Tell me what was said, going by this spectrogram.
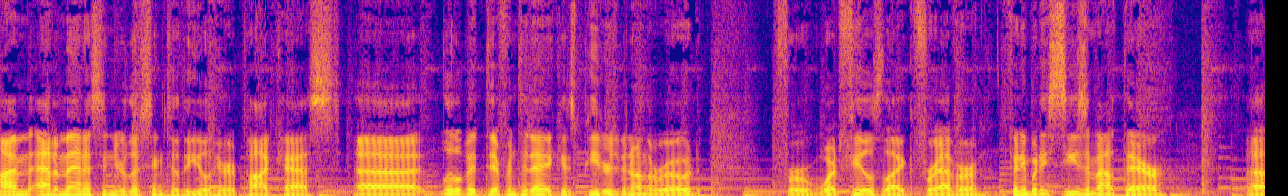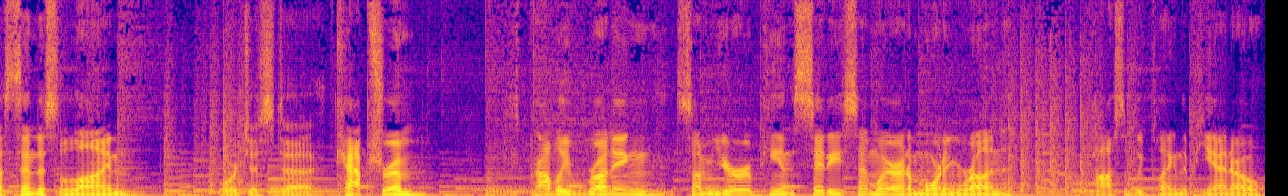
I'm Adam Maness, and you're listening to the You'll Hear It podcast. A uh, little bit different today because Peter's been on the road for what feels like forever. If anybody sees him out there, uh, send us a line or just uh, capture him. He's probably running some European city somewhere on a morning run, or possibly playing the piano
